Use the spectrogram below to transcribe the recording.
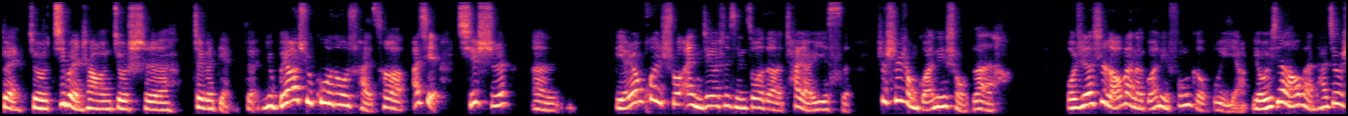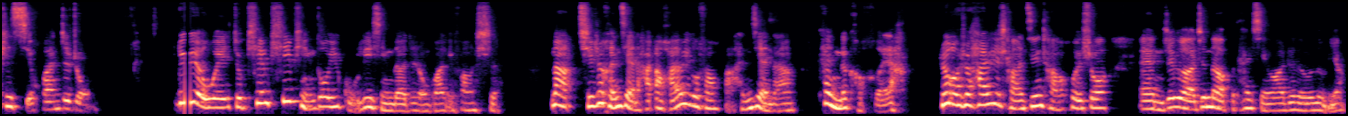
对，就基本上就是这个点，对你不要去过度揣测，而且其实，嗯，别人会说，哎，你这个事情做的差点意思，这是一种管理手段啊。我觉得是老板的管理风格不一样，有一些老板他就是喜欢这种略微就偏批评多于鼓励型的这种管理方式。那其实很简单，还哦，还有一个方法很简单，看你的考核呀。如果说他日常经常会说，哎，你这个真的不太行啊，这怎么怎么样？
